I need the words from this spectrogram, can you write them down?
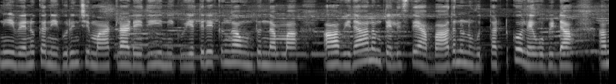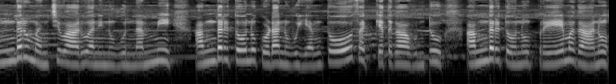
నీ వెనుక నీ గురించి మాట్లాడేది నీకు వ్యతిరేకంగా ఉంటుందమ్మా. ఆ విధానం తెలిస్తే ఆ బాధను నువ్వు తట్టుకోలేవు బిడ్డ. అందరూ మంచివారు అని నువ్వు నమ్మి అందరితోనూ కూడా నువ్వు ఎంతో సఖ్యతగా ఉంటూ అందరితోనూ ప్రేమగాను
